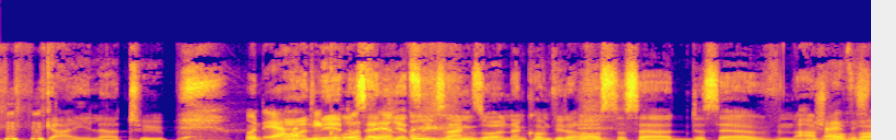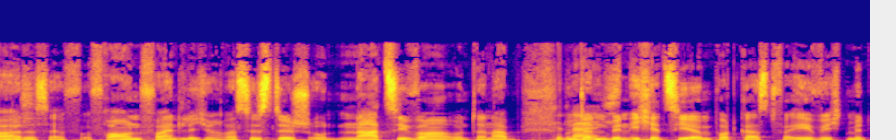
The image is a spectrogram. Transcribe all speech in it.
Geiler Typ. Und er oh, hat die nee, große... das hätte ich jetzt nicht sagen sollen. Dann kommt wieder raus, dass er, dass er ein Arschloch war, nicht. dass er frauenfeindlich und rassistisch und ein Nazi war. Und dann hab, und dann bin ich jetzt hier im Podcast verewigt mit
